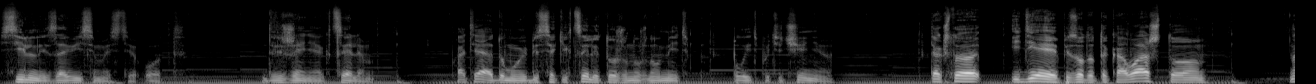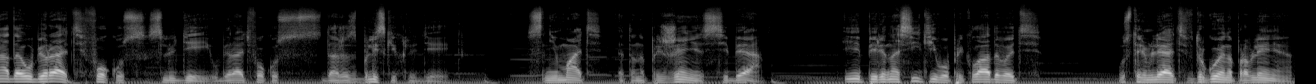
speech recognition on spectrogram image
сильной зависимости от движения к целям. Хотя, я думаю, без всяких целей тоже нужно уметь плыть по течению. Так что идея эпизода такова, что надо убирать фокус с людей, убирать фокус даже с близких людей, снимать это напряжение с себя и переносить его, прикладывать, устремлять в другое направление,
